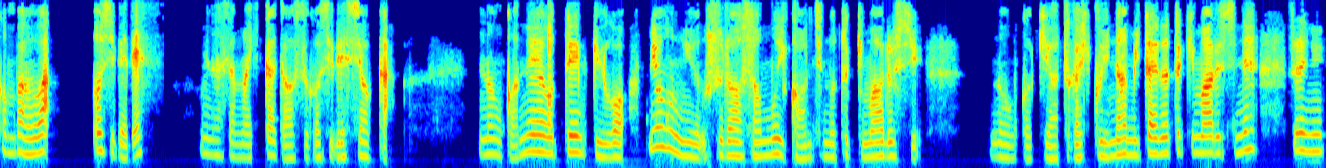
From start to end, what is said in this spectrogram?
こんばんは、おしべです。皆様いかがお過ごしでしょうか？なんかね、お天気が妙に薄ら寒い感じの時もあるし、なんか気圧が低いなみたいな時もあるしね。それに、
